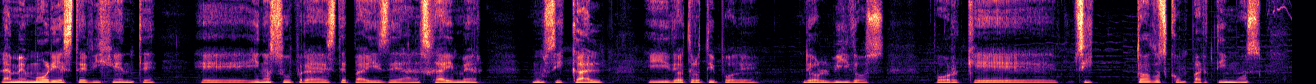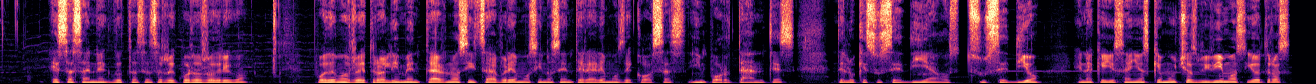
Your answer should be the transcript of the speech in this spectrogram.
la memoria esté vigente eh, y no sufra este país de Alzheimer musical y de otro tipo de, de olvidos, porque si todos compartimos esas anécdotas, esos recuerdos, Rodrigo, podemos retroalimentarnos y sabremos y nos enteraremos de cosas importantes, de lo que sucedía o sucedió en aquellos años que muchos vivimos y otros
